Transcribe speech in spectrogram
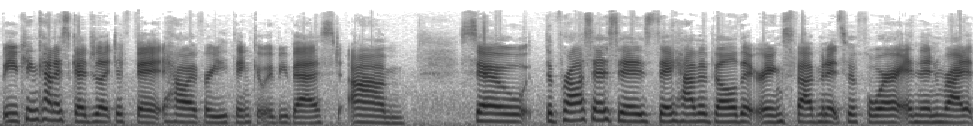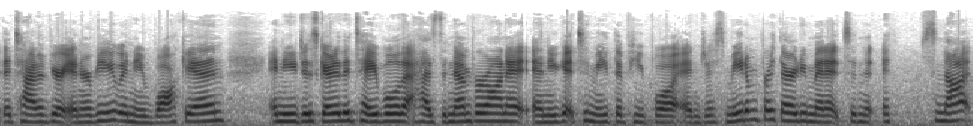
but you can kind of schedule it to fit however you think it would be best. Um, so the process is they have a bell that rings five minutes before, and then right at the time of your interview, and you walk in and you just go to the table that has the number on it, and you get to meet the people and just meet them for 30 minutes. And it's not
